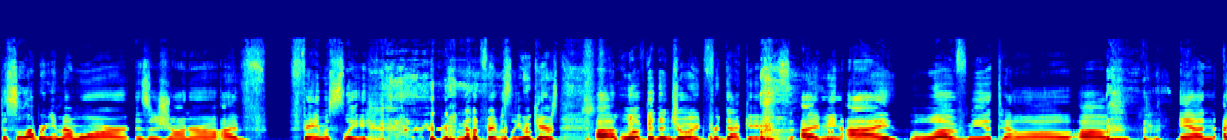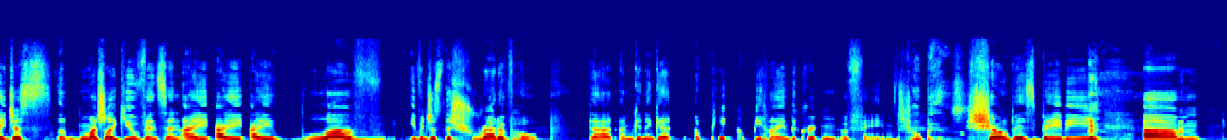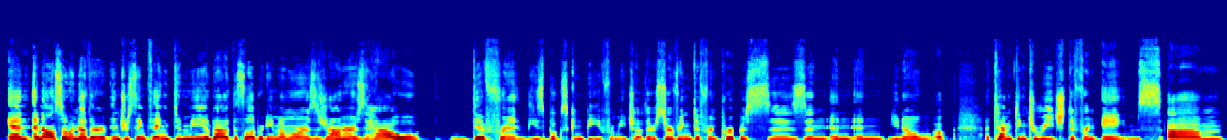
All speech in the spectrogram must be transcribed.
the celebrity memoir is a genre I've famously, not famously, who cares, uh, loved and enjoyed for decades. I mean, I love me a tell all. Um, and I just, much like you, Vinson, I, I, I love even just the shred of hope that I'm going to get a peek behind the curtain of fame. Showbiz. Showbiz, baby. um, and and also another interesting thing to me about the celebrity memoir as a genre is how different these books can be from each other, serving different purposes and and and you know uh, attempting to reach different aims. Um,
